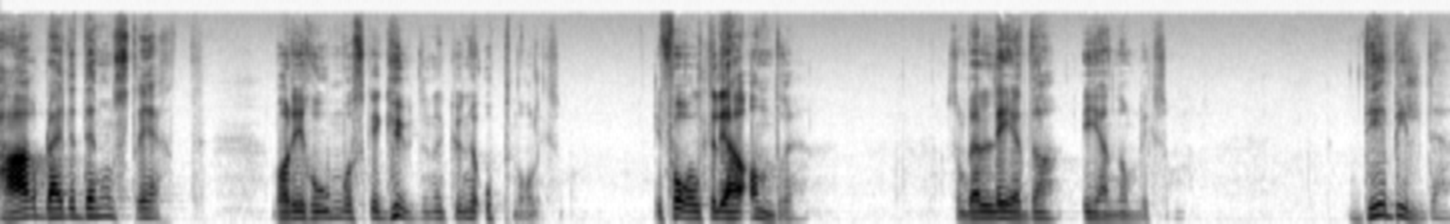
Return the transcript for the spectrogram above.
Her ble det demonstrert hva de romerske gudene kunne oppnå liksom. I forhold til de her andre som ble leda igjennom. liksom. Det bildet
